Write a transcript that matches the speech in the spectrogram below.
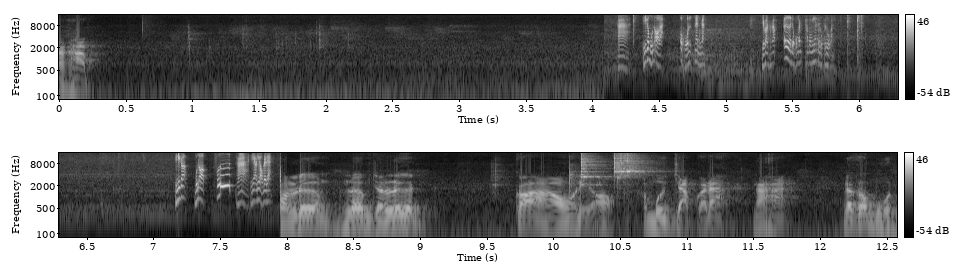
นะครับพอเริ่มเริ่มจะลื่น ก็เอานี่ออกเอามือจับก็ได้นะฮะแล้วก็หมุน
